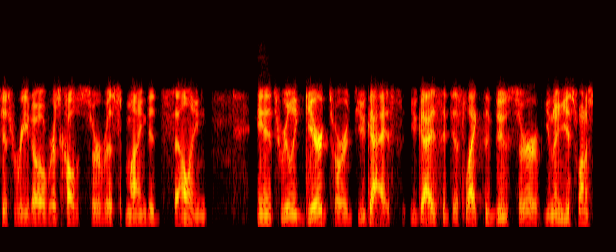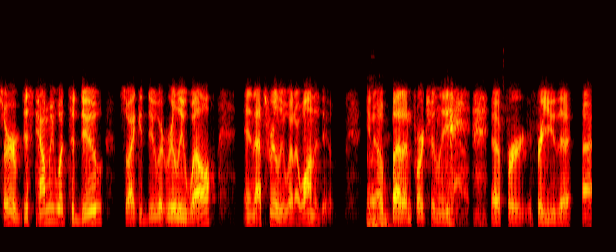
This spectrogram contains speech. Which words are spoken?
just read over. It's called Service Minded Selling and it's really geared towards you guys you guys that just like to do serve you know you just want to serve just tell me what to do so i could do it really well and that's really what I want to do. You okay. know, but unfortunately, uh, for for you that uh,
